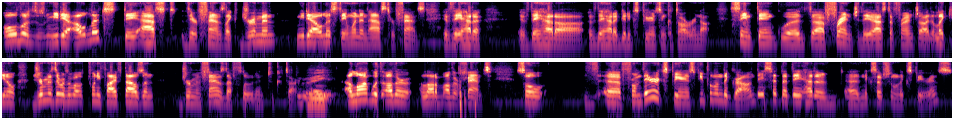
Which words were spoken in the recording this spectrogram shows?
all those media outlets, they asked their fans, like German media outlets, they went and asked their fans if they had a if they had a if they had a good experience in Qatar or not. Same thing with uh, French. They asked the French, uh, like you know, Germans. There was about twenty five thousand German fans that flew into Qatar, right? Along with other a lot of other fans. So. Uh, from their experience, people on the ground, they said that they had a, an exceptional experience,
